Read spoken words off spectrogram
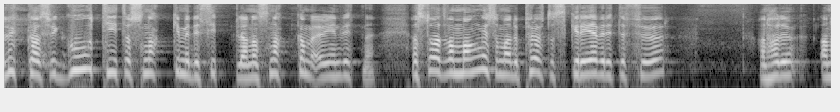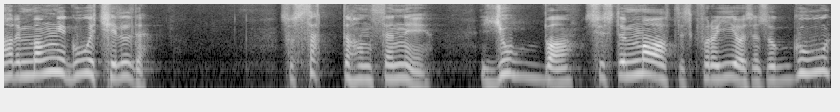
Lukas fikk god tid til å snakke med disiplene og snakke med øyenvitner. Det står at det var mange som hadde prøvd å skrive dette før. Han hadde, han hadde mange gode kilder. Så setter han seg ned, jobber systematisk for å gi oss en så god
